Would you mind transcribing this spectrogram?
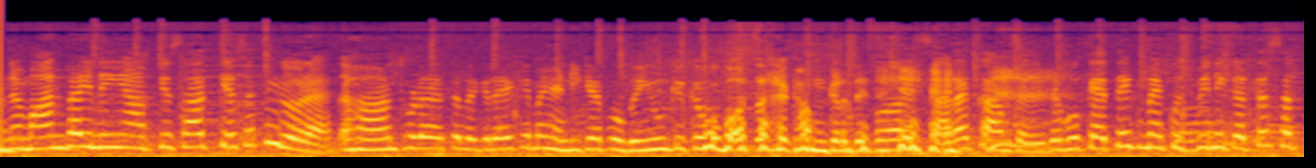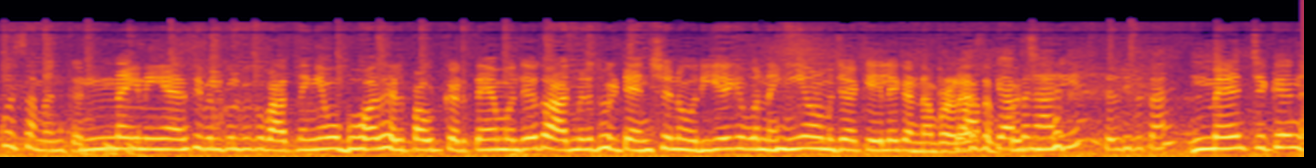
नमान भाई नहीं है आपके साथ कैसा फील हो रहा है? हाँ थोड़ा ऐसा लग रहा है कि मैं हैंडीकैप हो गई हूँ क्योंकि वो बहुत सारा काम कर देते बहुत हैं। सारा काम कर देते हैं। वो कहते हैं कि मैं कुछ भी नहीं करता सब कुछ समझ कर नहीं नहीं ऐसी बिल्कुल भी कोई बात नहीं है। वो बहुत हेल्प आउट करते हैं मुझे तो आज मेरी थोड़ी टेंशन हो रही है कि वो नहीं है और मुझे अकेले करना पड़ रहा है सब क्या कुछ। बना रही हैं? जल्दी बताएँ। मैं चिकन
